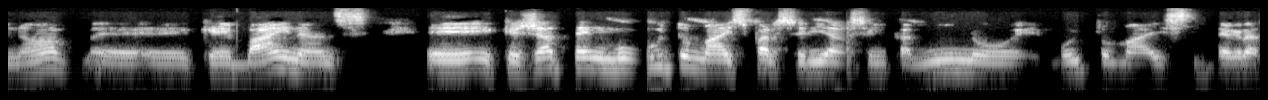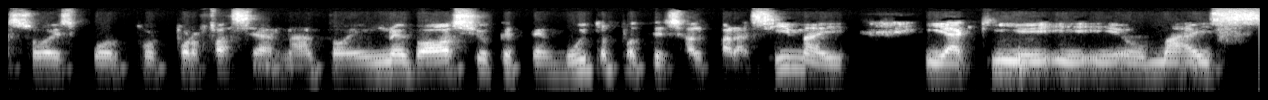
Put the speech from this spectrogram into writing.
não, eh, que é Binance, eh, que já tem muito mais parcerias em caminho, muito mais integrações por, por, por fazer. Né? Então, é um negócio que tem muito potencial para cima e, e aqui e, e o mais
